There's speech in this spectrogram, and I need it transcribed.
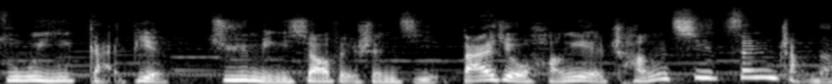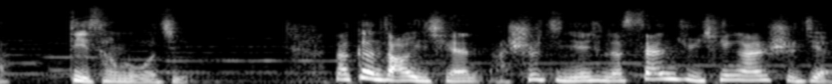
足以改变居民消费升级、白酒行业长期增长的。底层逻辑，那更早以前啊，十几年前的三聚氰胺事件，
